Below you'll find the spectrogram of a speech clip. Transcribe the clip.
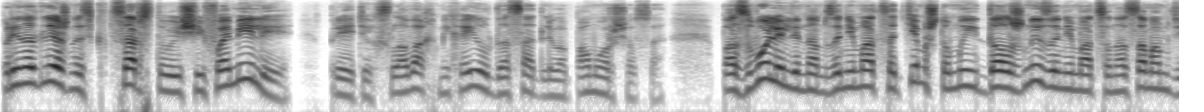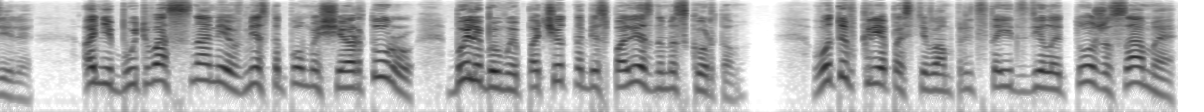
принадлежность к царствующей фамилии при этих словах Михаил досадливо поморщился. Позволили нам заниматься тем, что мы и должны заниматься на самом деле. А не будь вас с нами, вместо помощи Артуру, были бы мы почетно бесполезным эскортом. Вот и в крепости вам предстоит сделать то же самое,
